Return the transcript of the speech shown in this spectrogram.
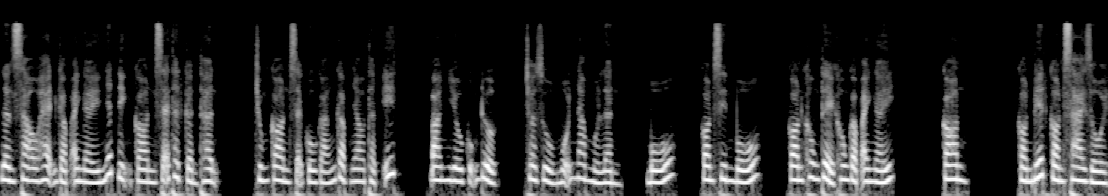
Lần sau hẹn gặp anh ấy nhất định con sẽ thật cẩn thận. Chúng con sẽ cố gắng gặp nhau thật ít, bao nhiêu cũng được, cho dù mỗi năm một lần. Bố, con xin bố, con không thể không gặp anh ấy. Con con biết con sai rồi.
